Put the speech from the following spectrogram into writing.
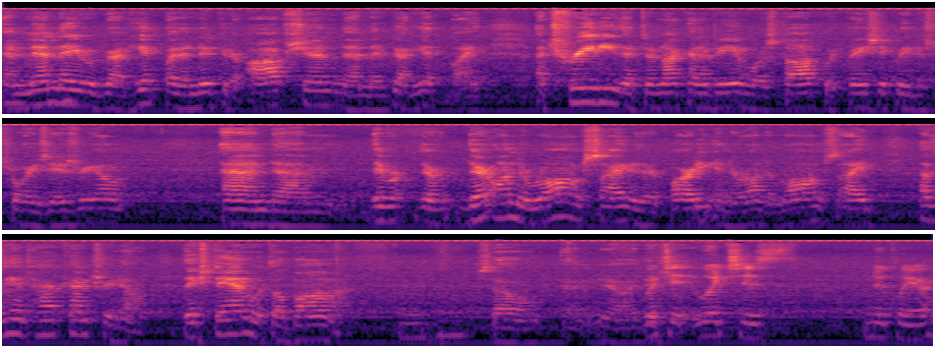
and then they got hit by the nuclear option. Then they've got hit by a treaty that they're not going to be able to stop, which basically destroys Israel. And um, they were they're they're on the wrong side of their party, and they're on the wrong side of the entire country now. They stand with Obama. So uh, you know, Which is, which is nuclear.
